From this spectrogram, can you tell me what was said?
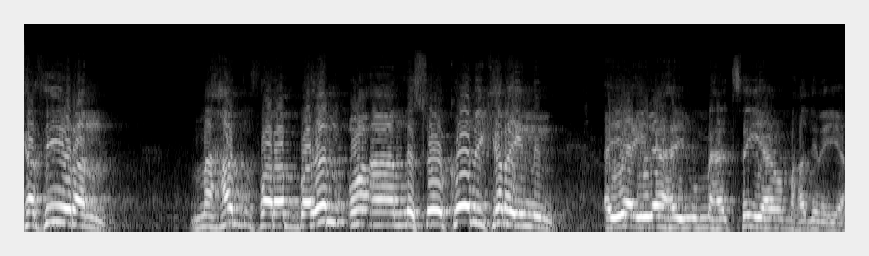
kahiiran mahad fara badan oo aan la soo koobi karaynin ayaa ilaahay u mahadsan yahay oo mahadinaya.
